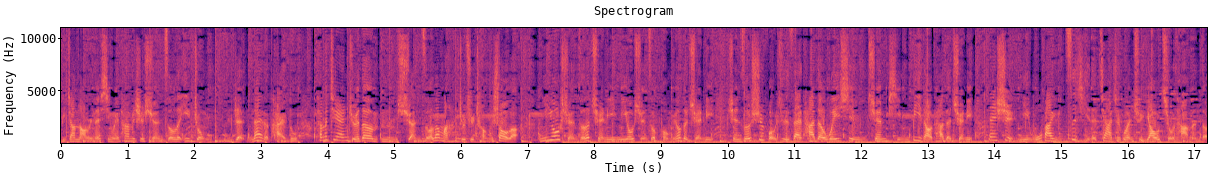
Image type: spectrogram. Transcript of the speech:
比较恼人的行为，他们是选择了一种。忍耐的态度，他们既然觉得嗯选择了嘛，就去承受了。你有选择的权利，你有选择朋友的权利，选择是否是在他的微信圈屏蔽到他的权利，但是你无法与自己的价值观去要求他们的。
